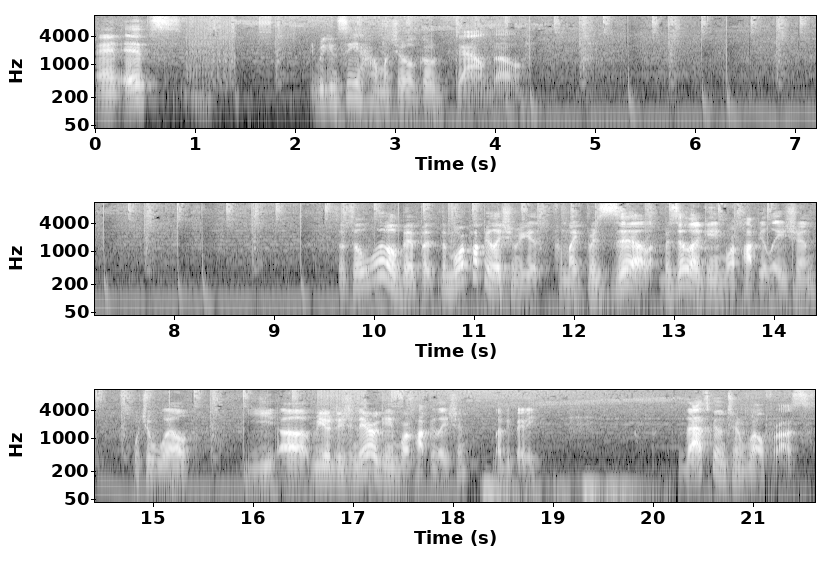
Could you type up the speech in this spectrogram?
And it's... We can see how much it'll go down though. So it's a little bit, but the more population we get from like Brazil, Brazil gain more population, which it will. Uh, Rio de Janeiro gain more population. Love you, baby. That's going to turn well for us.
